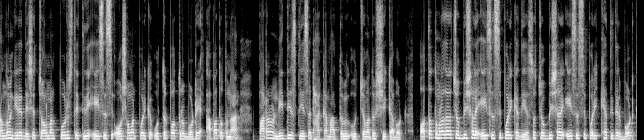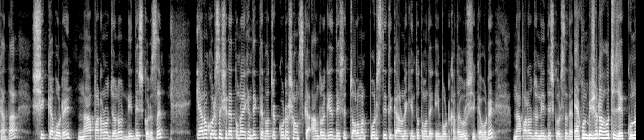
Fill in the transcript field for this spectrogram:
আন্দোলন ঘিরে দেশের চলমান পরিস্থিতিতে এইচএসসি অসমান পরীক্ষা উত্তরপত্র বোর্ডে আপাতত না, পাঠানোর নির্দেশ দিয়েছে ঢাকা মাধ্যমিক উচ্চ মাধ্যমিক শিক্ষা বোর্ড। অর্থাৎ তোমরা যারা চব্বিশ সালে এইচএসসি পরীক্ষা দিয়েছ, চব্বিশ সালে এইচএসসি পরীক্ষার্থীদের বোর্ড খাতা শিক্ষা বোর্ডে না পাঠানোর জন্য নির্দেশ করেছে। কেন করেছে সেটা তোমরা এখানে দেখতে পাচ্ছ। কোটা সংস্কার আন্দোলন ঘিরে দেশের চলমান পরিস্থিতির কারণে কিন্তু তোমাদের এই বোর্ড খাতাগুলো শিক্ষা বোর্ডে না পাঠানোর জন্য নির্দেশ করেছে। এখন বিষয়টা হচ্ছে যে, কোনো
